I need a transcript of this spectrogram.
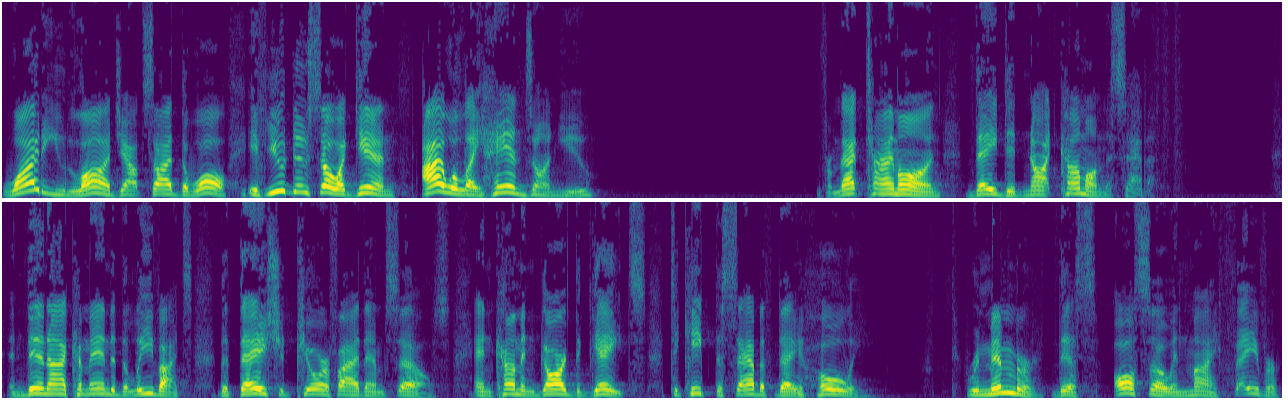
Why do you lodge outside the wall? If you do so again, I will lay hands on you. From that time on, they did not come on the Sabbath. And then I commanded the Levites that they should purify themselves and come and guard the gates to keep the Sabbath day holy. Remember this also in my favor,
